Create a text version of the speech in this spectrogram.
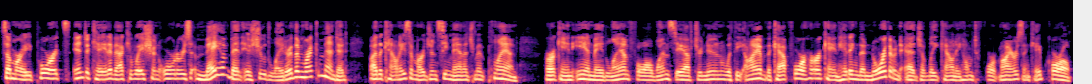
Some reports indicate evacuation orders may have been issued later than recommended by the county's emergency management plan. Hurricane Ian made landfall Wednesday afternoon with the eye of the Cat 4 hurricane hitting the northern edge of Lee County, home to Fort Myers and Cape Coral.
